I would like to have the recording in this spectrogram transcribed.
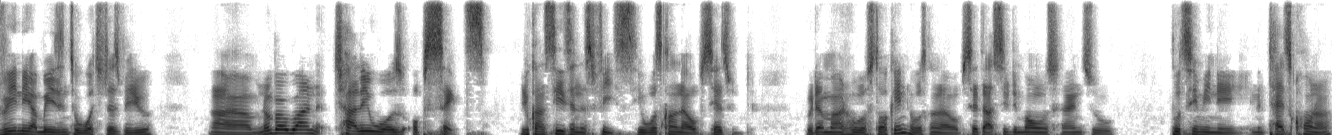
really amazing to watch this video. Um, number one, Charlie was upset. You can see it in his face. He was kind of upset with, with the man who was talking. He was kind of upset as if the man was trying to put him in a in a tight corner.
